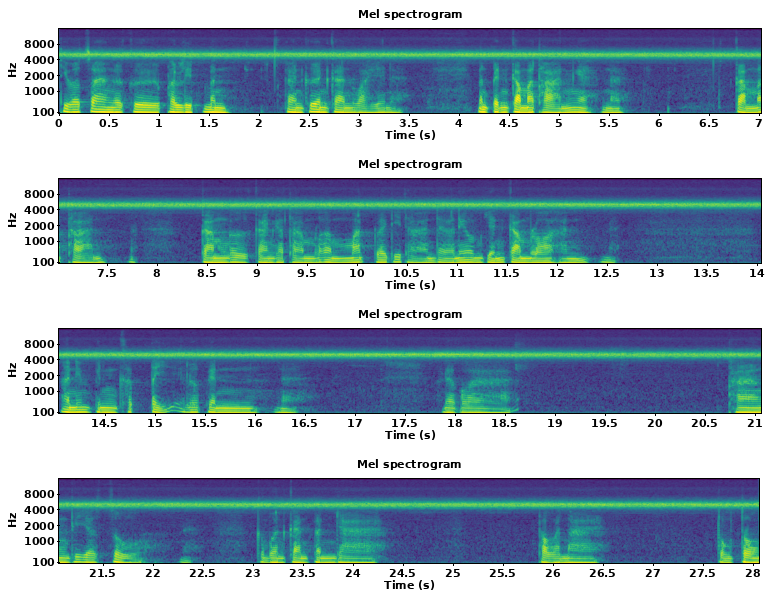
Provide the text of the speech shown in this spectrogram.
ที่ว่าสร้างก็คือผลิตมัน การเคลื่อนการไหวนะ มันเป็นกรรมฐานไงนะ กรรมฐาน กรรมก็คือการกระทำแล้วก็มัดไว้ที่ฐาน แต่อันนี้ผมเขียนกรรมรอหันนะ อันนี้เป็นคติหรือเป็นนะเรียกว่า ทางที่จะสู่นะกระบวนการปัญญา ภาวนา ตรง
